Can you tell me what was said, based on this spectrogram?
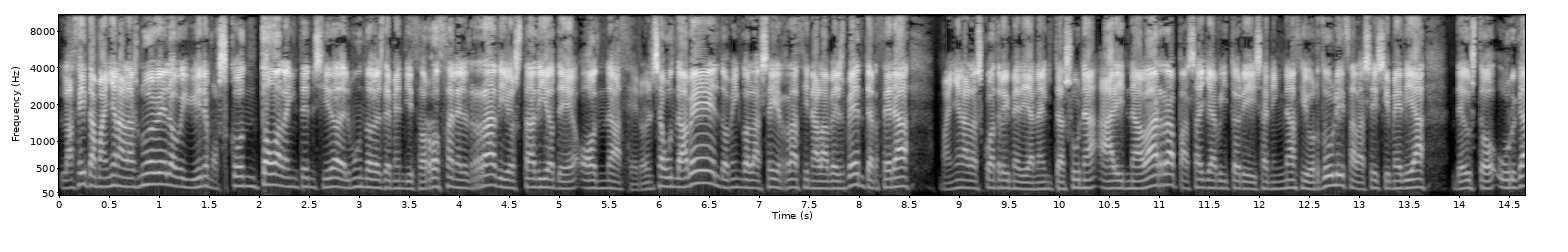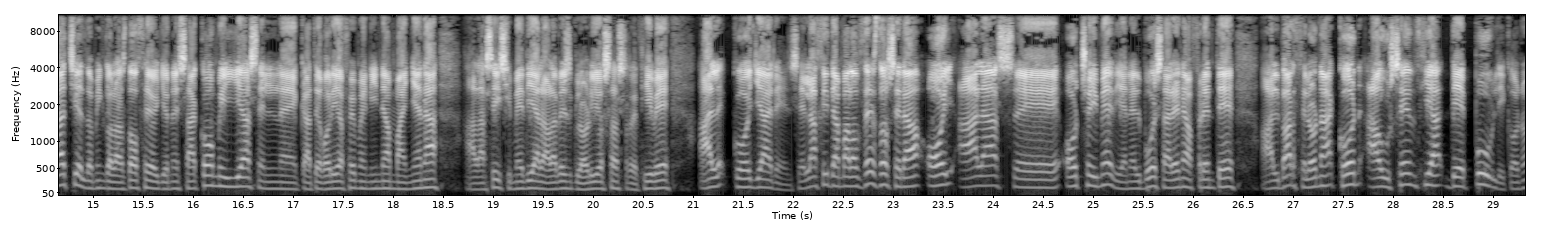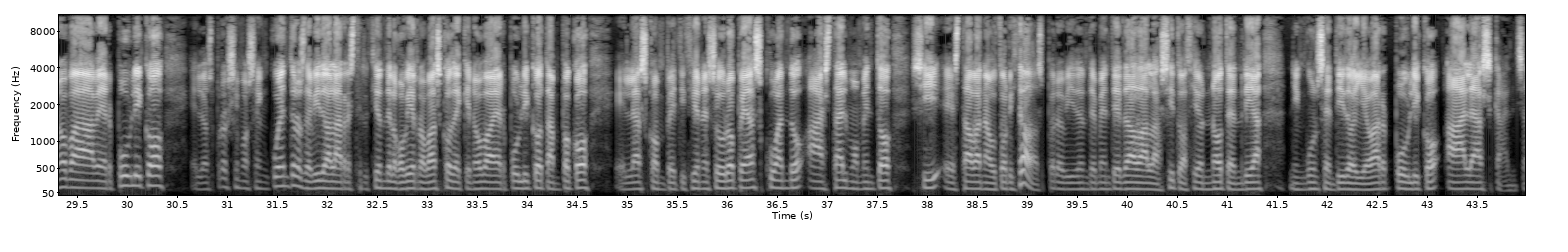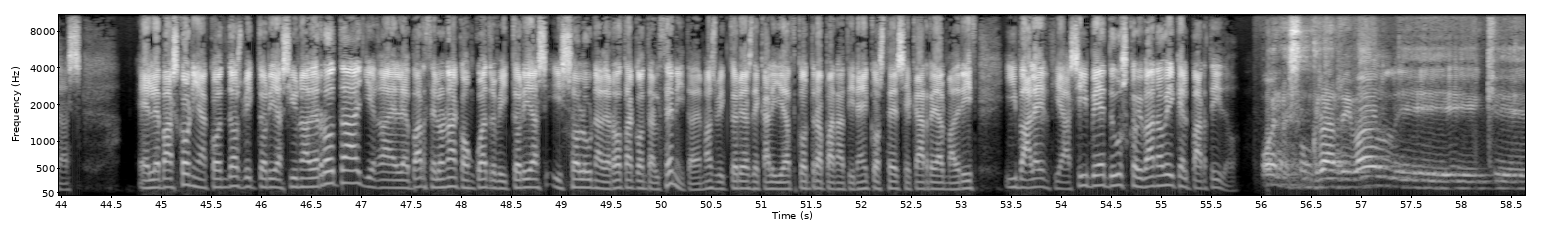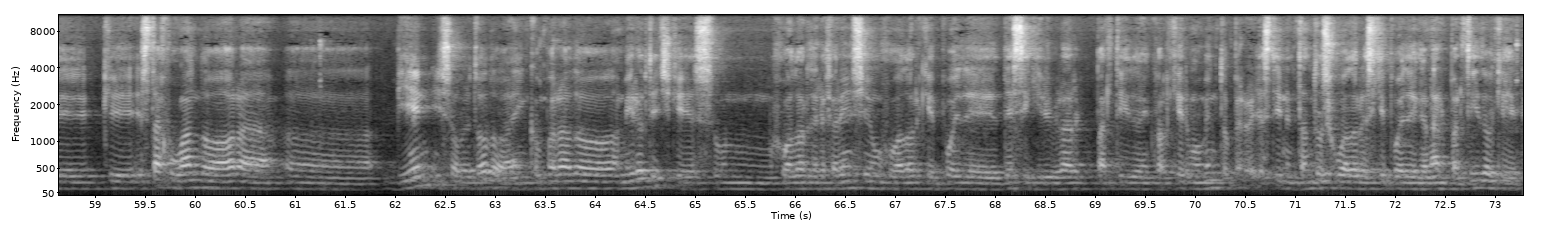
La cita mañana a las 9 lo viviremos con toda la intensidad del mundo desde Mendizorroza en el Radio Estadio de Onda Cero. En segunda B, el domingo a las 6 Racing a la B. En tercera, mañana a las 4 y media Naitasuna Arin Navarra, Pasaya Vitoria y San Ignacio Urduliz. A las 6 y media Deusto Urgachi. El domingo a las 12 Ollonesa Comillas. En la categoría femenina mañana a las 6 y media la vez Gloriosas recibe al Collarense. La cita en baloncesto será hoy a las eh, 8 y media en el Bues Arena frente al Barcelona con ausencia de público. No va a haber público en los próximos encuentros debido a la restricción del gobierno vasco de que no va a haber público tampoco en las competiciones europeas cuando hasta el momento sí estaban autorizadas. Pero evidentemente, dada la situación, no tendría ningún sentido llevar público a las canchas. El Basconia con dos victorias y una derrota. Llega el Barcelona con cuatro victorias y solo una derrota contra el Zenit. Además, victorias de calidad contra Panathinaikos, CSK, Real Madrid y Valencia. Así ve Dusko Ivanovic el partido. Bueno, es un gran rival y, que, que, está jugando ahora uh, bien y sobre todo ha incorporado a Mirotic, que es un jugador de referencia, un jugador que puede desequilibrar partido en cualquier momento, pero ellos tienen tantos jugadores que pueden ganar partido que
